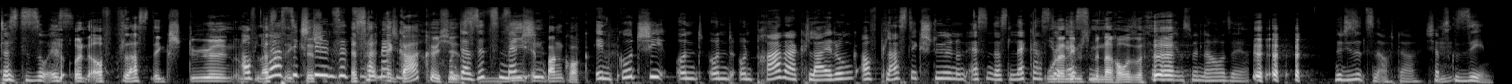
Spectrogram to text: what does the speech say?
dass das so ist. Und auf Plastikstühlen und Auf. Plastikstühlen sitzen Das ist halt eine Menschen. Garküche. Und da sitzen Menschen in Bangkok. in Gucci und, und, und Prada-Kleidung auf Plastikstühlen und essen das leckerste Oder Essen. nehmen es mit nach Hause. Oder nehmen es mit nach Hause, ja. Nur die sitzen auch da. Ich habe es gesehen.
